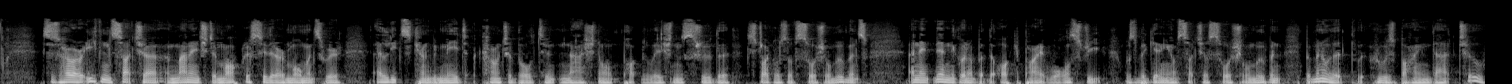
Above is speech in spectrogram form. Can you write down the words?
It says, however, even such a, managed democracy, there are moments where elites can be made accountable to national populations through the struggles of social movements. And then, then they're going about the Occupy Wall Street was the beginning of such a social movement. But we know that who was behind that too.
